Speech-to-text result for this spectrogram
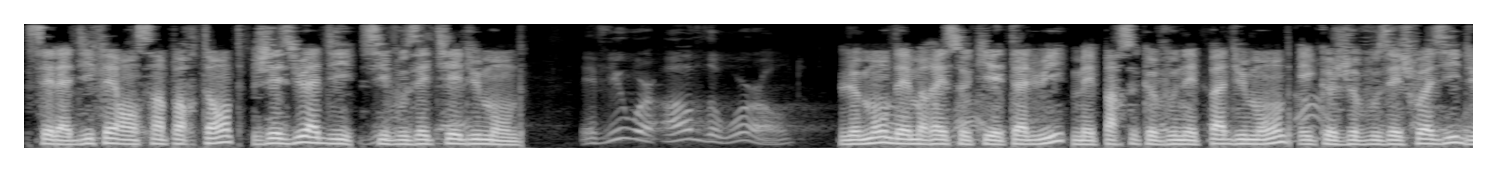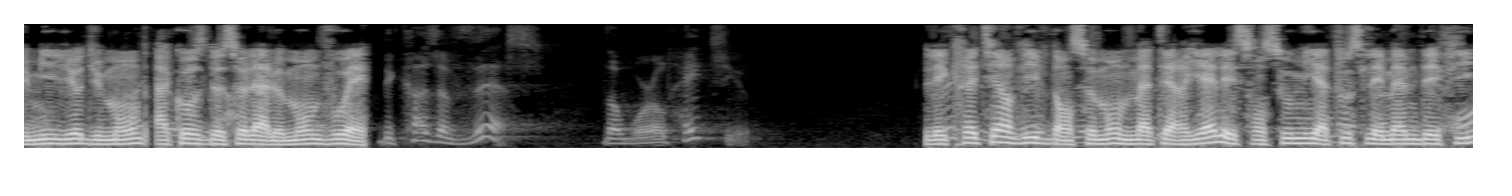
C'est la différence importante, Jésus a dit, si vous étiez du monde, le monde aimerait ce qui est à lui, mais parce que vous n'êtes pas du monde, et que je vous ai choisi du milieu du monde, à cause de cela le monde vous hait. Les chrétiens vivent dans ce monde matériel et sont soumis à tous les mêmes défis,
